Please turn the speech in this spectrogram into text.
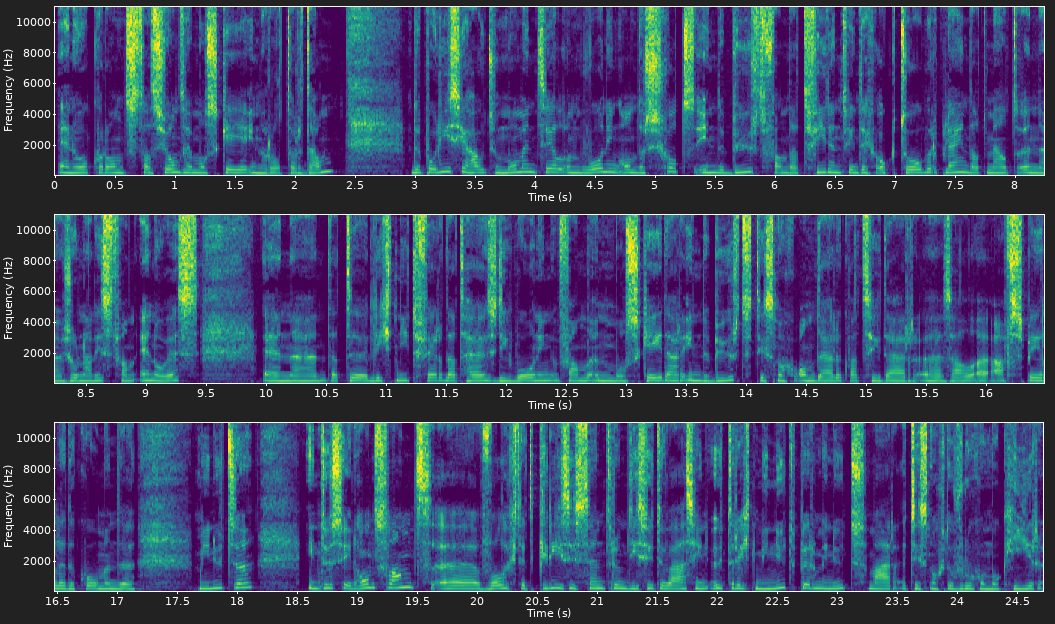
En ook rond stations en moskeeën in Rotterdam. De politie houdt momenteel een woning onder schot in de buurt van dat 24 oktoberplein. Dat meldt een uh, journalist van NOS. En dat ligt niet ver, dat huis, die woning van een moskee daar in de buurt. Het is nog onduidelijk wat zich daar zal afspelen de komende minuten. Intussen in ons land volgt het crisiscentrum die situatie in Utrecht minuut per minuut. Maar het is nog te vroeg om ook hier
